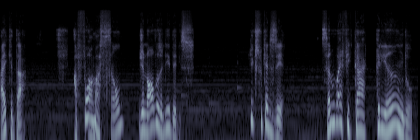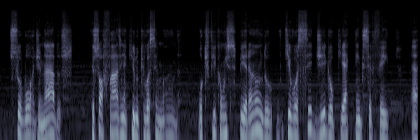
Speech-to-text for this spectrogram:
aí que tá, a formação de novos líderes. O que isso quer dizer? Você não vai ficar criando subordinados que só fazem aquilo que você manda, ou que ficam esperando que você diga o que é que tem que ser feito. É,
